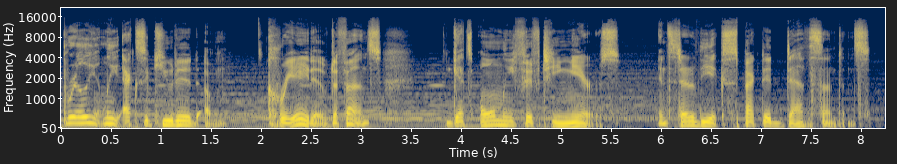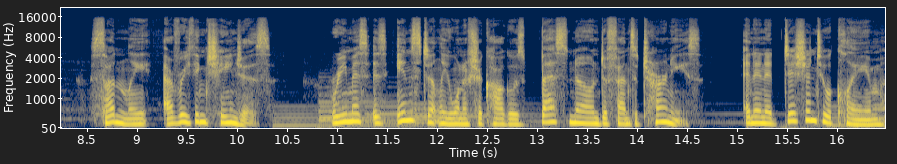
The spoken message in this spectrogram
brilliantly executed, um, creative defense, gets only 15 years instead of the expected death sentence. Suddenly, everything changes. Remus is instantly one of Chicago's best known defense attorneys. And in addition to acclaim,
